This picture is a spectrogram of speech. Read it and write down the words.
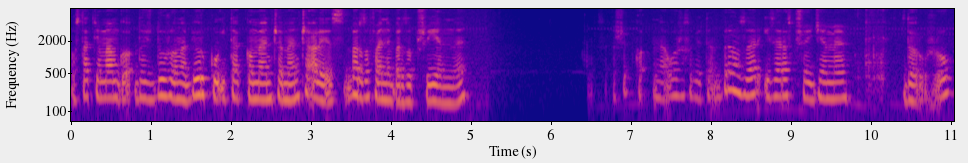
Ostatnio mam go dość dużo na biurku i tak go męczę, męczę, ale jest bardzo fajny, bardzo przyjemny. Szybko nałożę sobie ten bronzer i zaraz przejdziemy do różu.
